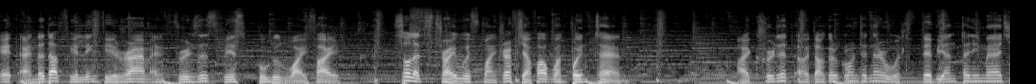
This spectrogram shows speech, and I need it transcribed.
it ended up filling the RAM and freezes with Google Wi-Fi. So let's try with Minecraft Java 1.10. I created a Docker container with Debian image.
